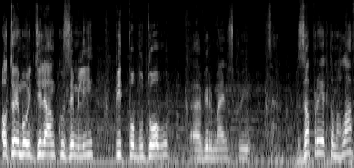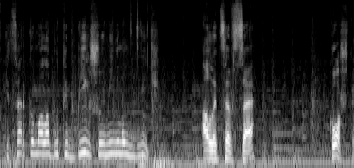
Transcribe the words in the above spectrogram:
отримують ділянку землі під побудову е, вірменської церкви. За проєктом главки церква мала бути більшою мінімум вдвічі. Але це все кошти,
